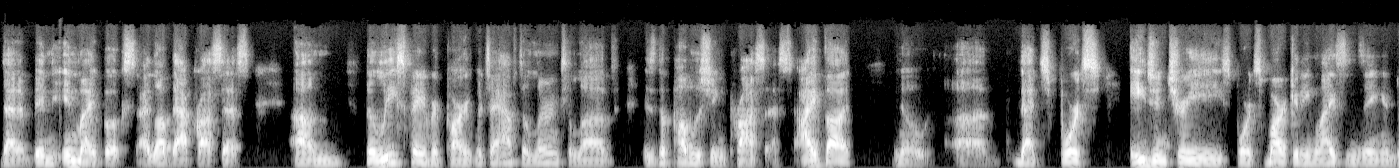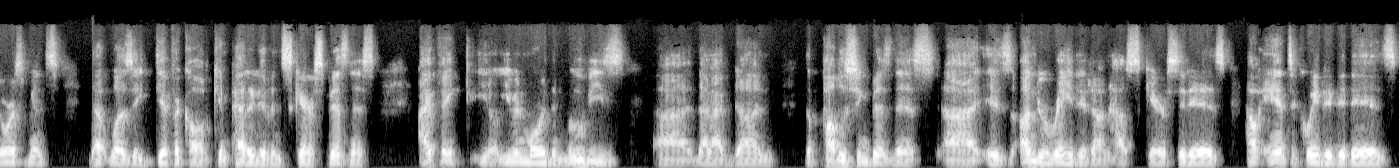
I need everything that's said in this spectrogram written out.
that have been in my books. I love that process. Um, the least favorite part, which I have to learn to love, is the publishing process. I thought, you know, uh, that sports agentry, sports marketing, licensing, endorsements, that was a difficult, competitive, and scarce business. I think, you know, even more than movies uh, that I've done, the publishing business uh, is underrated on how scarce it is, how antiquated it is.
